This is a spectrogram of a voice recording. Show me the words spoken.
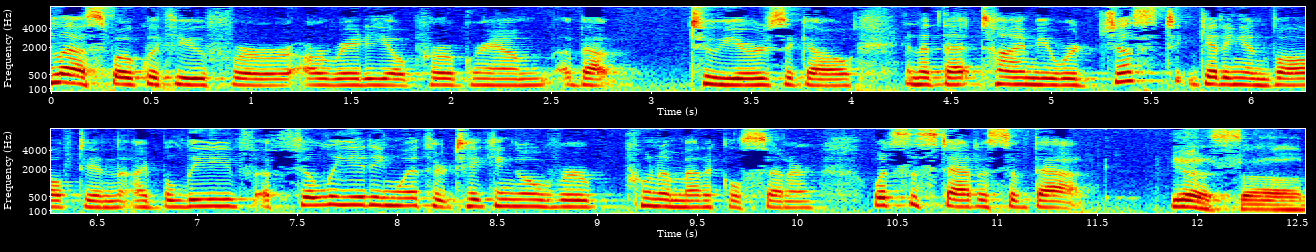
last spoke with you for our radio program about two years ago, and at that time you were just getting involved in, I believe, affiliating with or taking over Puna Medical Center. What's the status of that? Yes, uh,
